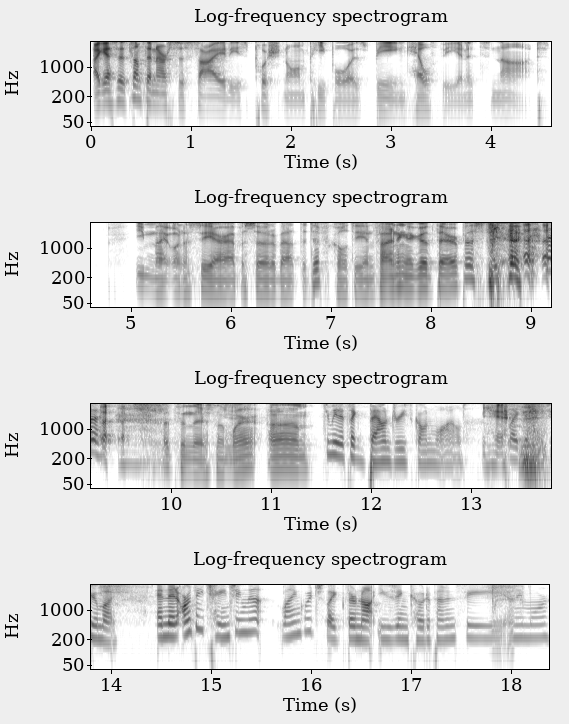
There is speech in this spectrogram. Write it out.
I guess it's something our society is pushing on people as being healthy, and it's not. You might want to see our episode about the difficulty in finding a good therapist. That's in there somewhere. Um, To me, that's like boundaries gone wild. Yeah. Like it's too much. And then aren't they changing that language? Like they're not using codependency anymore?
